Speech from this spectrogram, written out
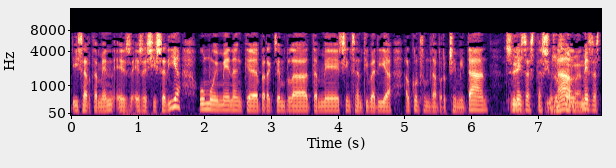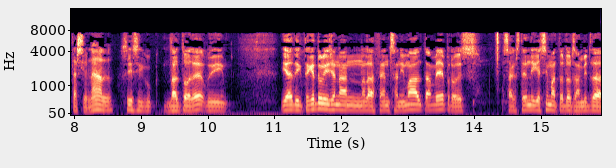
i certament és, és així. Seria un moviment en què, per exemple, també s'incentivaria el consum de proximitat, sí, més estacional, justament. més estacional... Sí, sí, del tot, eh? Vull dir, ja dic, té aquest origen en la defensa animal també, però és s'extén, diguéssim, a tots els àmbits de,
